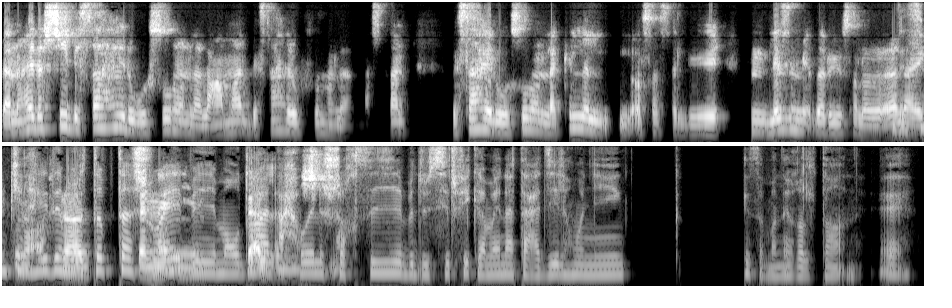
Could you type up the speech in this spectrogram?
لأنه هذا الشيء بيسهل وصولهم للعمل بيسهل وصولهم للمسكن بيسهل وصولهم لكل القصص اللي لازم يقدروا يوصلوا لها بس يمكن هيدي مرتبطة شوي بموضوع الأحوال الشخصية بده يصير في كمان تعديل هونيك إذا ماني غلطان إيه.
